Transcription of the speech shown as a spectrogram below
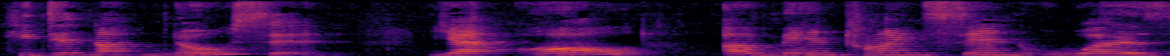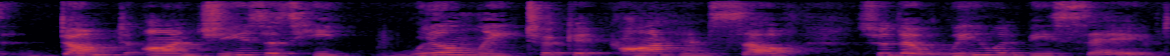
he did not know sin. Yet all of mankind's sin was dumped on Jesus. He willingly took it on himself so that we would be saved.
